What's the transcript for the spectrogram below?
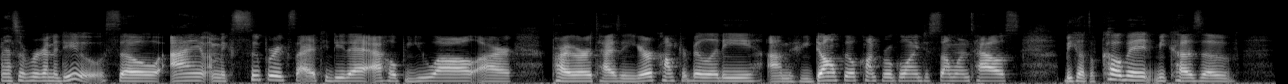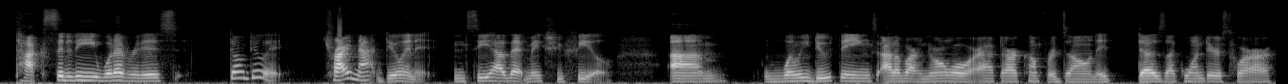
that's what we're gonna do. So I'm I'm super excited to do that. I hope you all are prioritizing your comfortability. Um, if you don't feel comfortable going to someone's house, because of COVID, because of toxicity, whatever it is, don't do it. Try not doing it and see how that makes you feel. Um, when we do things out of our normal or after our comfort zone, it does like wonders for our,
